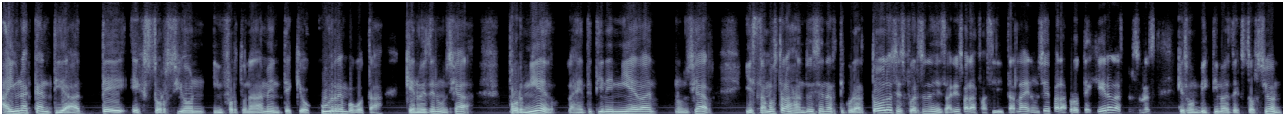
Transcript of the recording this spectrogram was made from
Hay una cantidad de extorsión, infortunadamente, que ocurre en Bogotá que no es denunciada por miedo. La gente tiene miedo a denunciar y estamos trabajando en articular todos los esfuerzos necesarios para facilitar la denuncia y para proteger a las personas que son víctimas de extorsión.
